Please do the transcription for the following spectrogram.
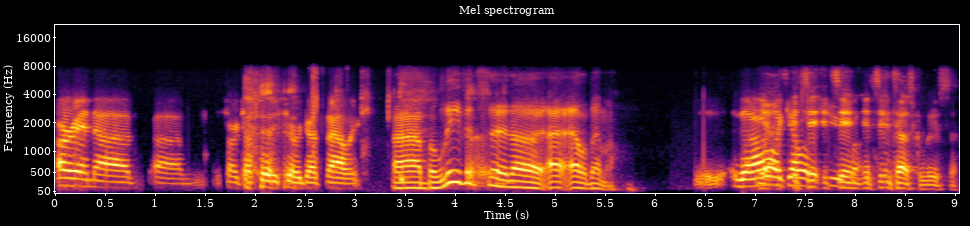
Or in uh, um, sorry, Tuscaloosa or Death Valley? I believe it's in uh, Alabama. Then I like LSU. It's, it's in it's in Tuscaloosa.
